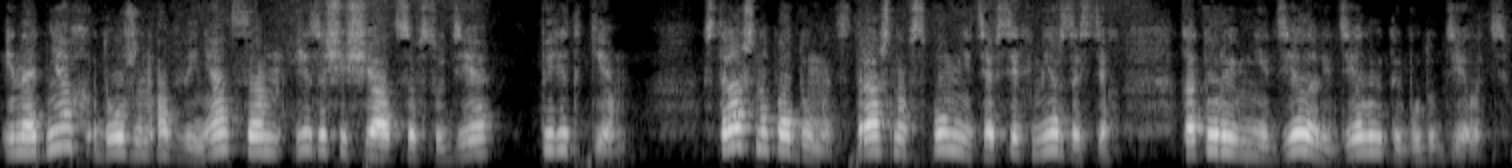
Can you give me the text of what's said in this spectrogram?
И на днях должен обвиняться и защищаться в суде перед кем. Страшно подумать, страшно вспомнить о всех мерзостях, которые мне делали, делают и будут делать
